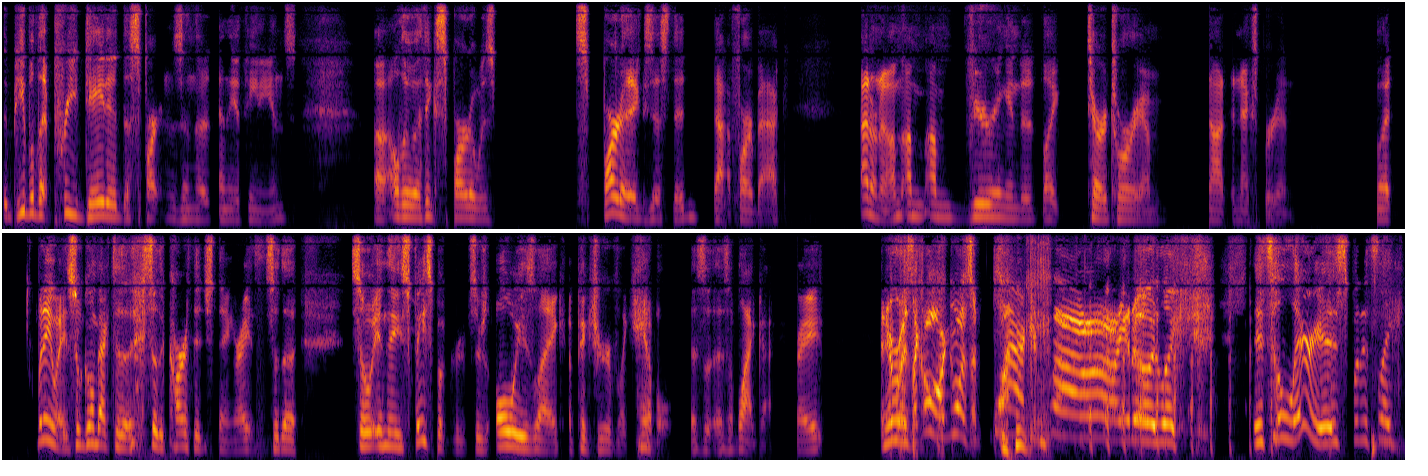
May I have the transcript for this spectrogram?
the people that predated the Spartans and the and the Athenians. Uh, although I think Sparta was Sparta existed that far back. I don't know. I'm I'm I'm veering into like territory I'm not an expert in. But but anyway, so going back to the so the Carthage thing, right? So the so in these Facebook groups, there's always like a picture of like Hannibal as a, as a black guy, right? And everybody's like, "Oh, he wasn't black," and, ah, you know, like it's hilarious, but it's like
